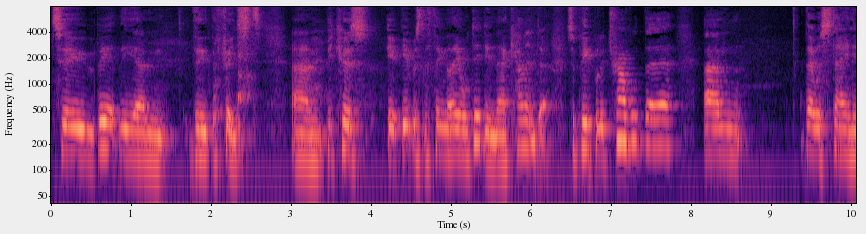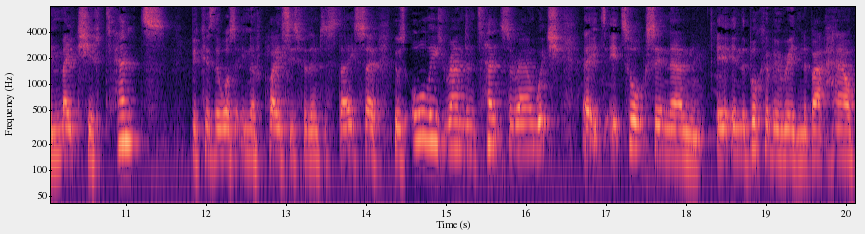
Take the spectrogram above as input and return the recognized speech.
to be at the um, the, the feast um, because it, it, was the thing that they all did in their calendar. So people had travelled there. Um, they were staying in makeshift tents because there wasn't enough places for them to stay. So there was all these random tents around, which uh, it, it, talks in um, in the book I've been reading about how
